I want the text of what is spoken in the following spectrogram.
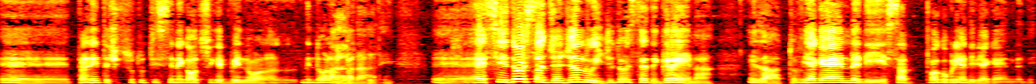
eh, praticamente ci sono tutti questi negozi che vendono, vendono ah, lampadari. Eh, eh, sì, dove sta Gianluigi? Dove state? Grena, esatto, via Kennedy, sta poco prima di via Kennedy.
